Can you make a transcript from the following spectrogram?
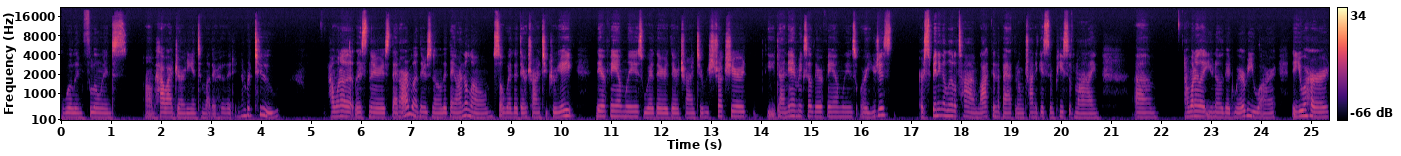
will influence um, how I journey into motherhood. And number two, I want to let listeners that are mothers know that they aren't alone. So whether they're trying to create their families, whether they're trying to restructure the dynamics of their families, or you just are spending a little time locked in the bathroom trying to get some peace of mind, um, I want to let you know that wherever you are, that you are heard,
